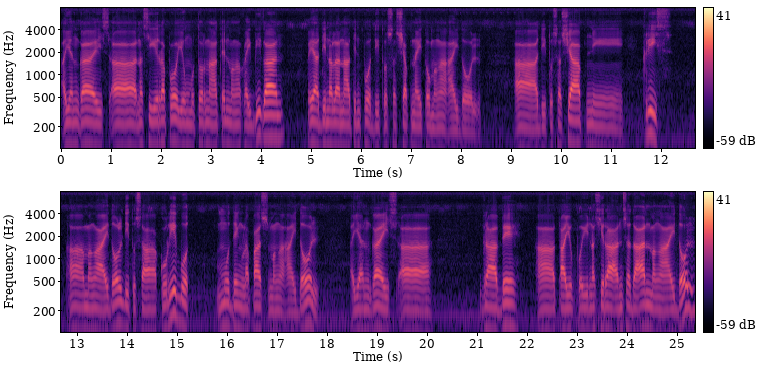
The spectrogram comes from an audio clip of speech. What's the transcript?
Ayan guys, ah, nasira po yung motor natin mga kaibigan. Kaya dinala natin po dito sa shop na ito mga idol. Ah, dito sa shop ni Chris. Ah, mga idol dito sa Kuribot, Mudeng Lapas mga idol. Ayan guys, ah Grabe, ah, tayo po'y nasiraan sa daan mga idol.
